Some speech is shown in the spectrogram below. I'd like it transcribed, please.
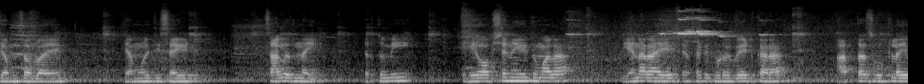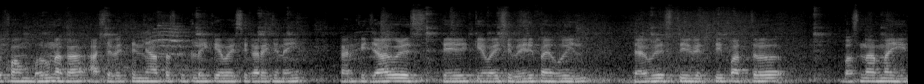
जम चालू आहे. त्यामुळे ती साईट चालत नाही. तर तुम्ही हे ऑप्शनही तुम्हाला येणार आहे. त्यासाठी थोडं वेट करा. आत्ताच कुठलाही फॉर्म भरू नका. अशा व्यक्तींनी आत्ताच कुठलाही के वाय सी करायची नाही. कारण की ज्यावेळेस ते के वाय सी व्हेरीफाय होईल त्यावेळेस ती व्यक्ती पात्र बसणार नाही.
